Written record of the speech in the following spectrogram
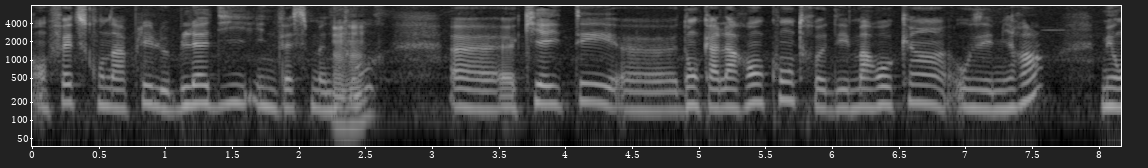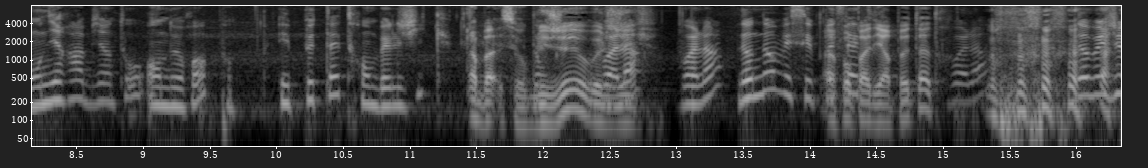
en fait, ce qu'on a appelé le Bloody Investment Tour. Mm -hmm. euh, qui a été euh, donc à la rencontre des Marocains aux Émirats, mais on ira bientôt en Europe et peut-être en Belgique. Ah bah c'est obligé donc, au Belgique. Voilà. Voilà. Non, non, mais c'est peut-être. Ah, faut pas dire peut-être. Voilà. non, mais je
